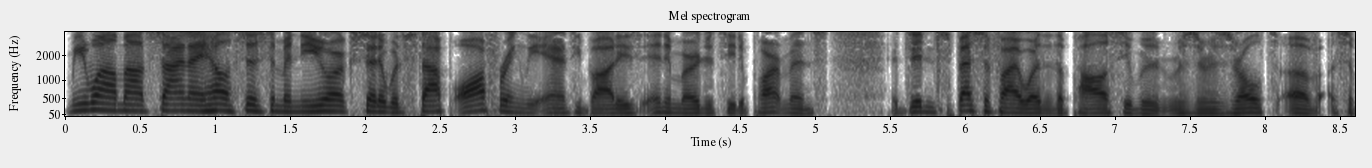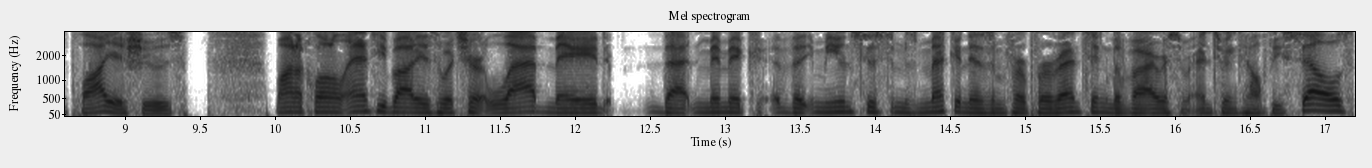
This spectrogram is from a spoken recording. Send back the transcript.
Meanwhile, Mount Sinai Health System in New York said it would stop offering the antibodies in emergency departments. It didn't specify whether the policy was a result of supply issues. Monoclonal antibodies, which are lab made that mimic the immune system's mechanism for preventing the virus from entering healthy cells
